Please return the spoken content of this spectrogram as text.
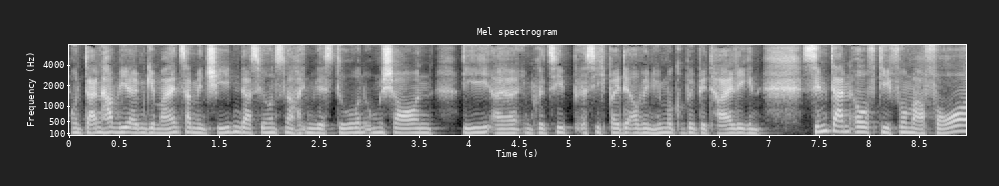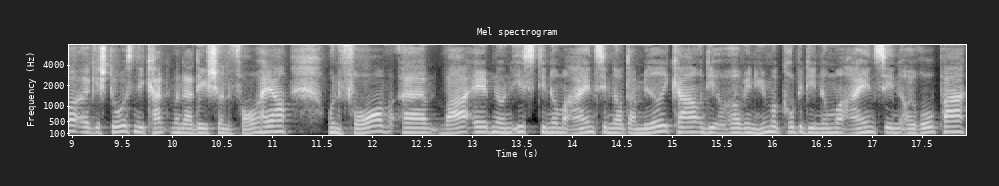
Und dann haben wir eben gemeinsam entschieden, dass wir uns nach Investoren umschauen, die äh, im Prinzip sich bei der Erwin Hümer Gruppe beteiligen. Sind dann auf die Firma Ford äh, gestoßen, die kannte man natürlich schon vorher. Und Ford äh, war eben und ist die Nummer eins in Nordamerika und die Erwin Hümer Gruppe die Nummer eins in Europa.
